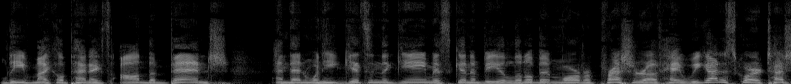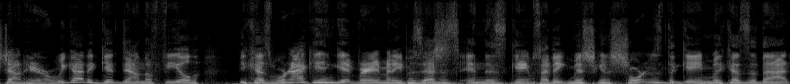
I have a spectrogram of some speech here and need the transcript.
leave Michael Penix on the bench and then when he gets in the game, it's going to be a little bit more of a pressure of, hey, we got to score a touchdown here. We got to get down the field because we're not going to get very many possessions in this game. So I think Michigan shortens the game because of that.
